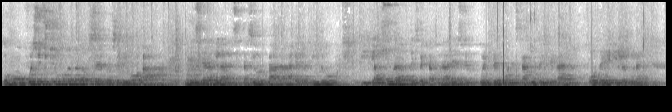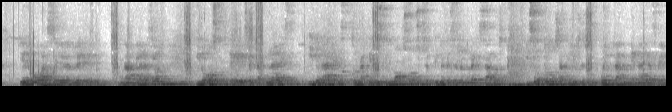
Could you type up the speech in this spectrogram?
Como fue su instrucción, gobernador, se procedió a iniciar la licitación para el retiro y clausura de espectaculares que cuenten con estatus de ilegal o de irregular. Quiero hacer eh, una aclaración. Los eh, espectaculares ilegales son aquellos que no son susceptibles de ser regularizados y son todos aquellos que se encuentran en áreas verdes.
